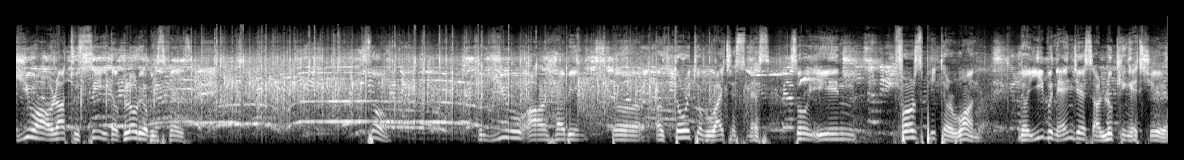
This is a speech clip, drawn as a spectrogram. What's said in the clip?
You are allowed to see the glory of His face. So, so you are having the authority of righteousness. So in First Peter one, you know, even angels are looking at you,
